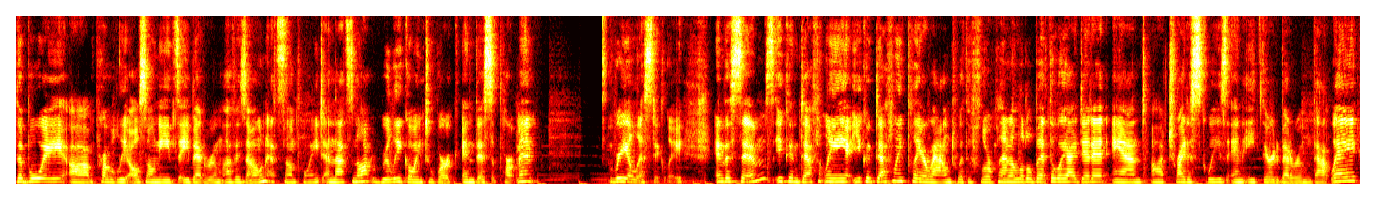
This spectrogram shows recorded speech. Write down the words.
the boy um, probably also needs a bedroom of his own at some point and that's not really going to work in this apartment realistically. In the sims you can definitely you could definitely play around with the floor plan a little bit the way i did it and uh, try to squeeze in a third bedroom that way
